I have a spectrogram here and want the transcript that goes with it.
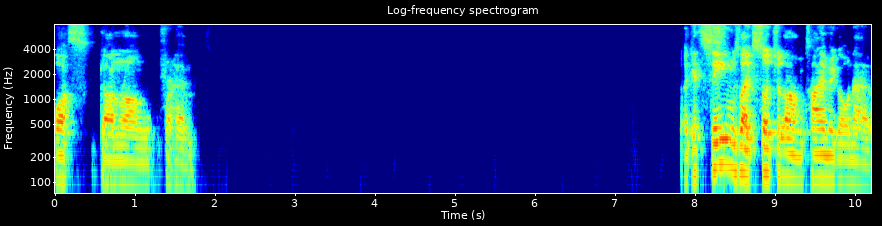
what's gone wrong for him. Like it seems like such a long time ago now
